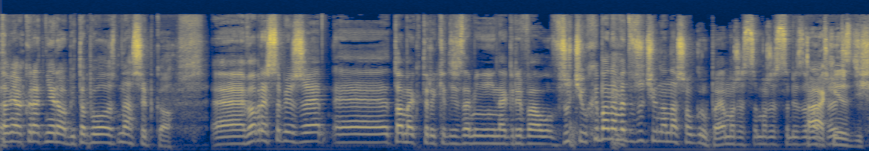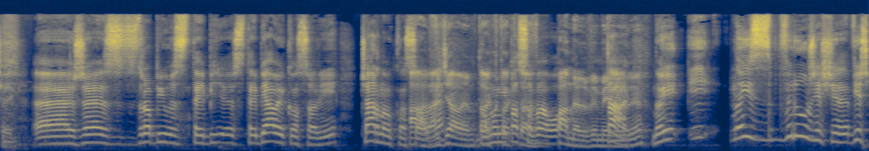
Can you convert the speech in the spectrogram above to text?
to mnie akurat nie robi, to było na szybko. E, wyobraź sobie, że e, Tomek, który kiedyś za mnie nagrywał, wrzucił, chyba nawet wrzucił na naszą grupę, możesz, możesz sobie zobaczyć. Tak, jest dzisiaj. E, że zrobił z tej, z tej białej konsoli czarną konsolę. A, widziałem, bo tak, mu nie tak, tak. pasowało. Panel wymienił, tak. nie? No i, i, no i wyróżnia się, wiesz,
